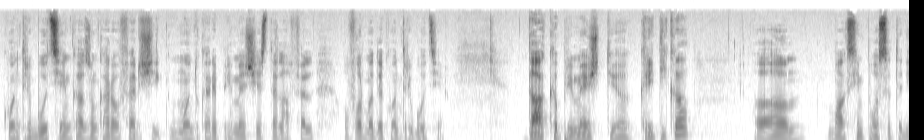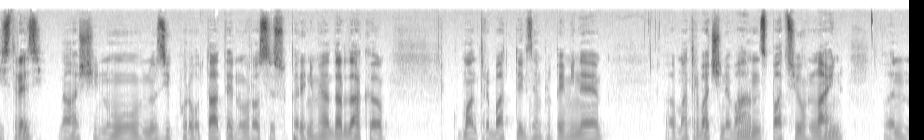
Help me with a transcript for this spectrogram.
contribuție în cazul în care oferi și în momentul în care primești este la fel o formă de contribuție. Dacă primești uh, critică, uh, maxim poți să te distrezi da? și nu, nu zic cu răutate, nu vreau să se supere nimeni, dar dacă, cum m-a întrebat, de exemplu, pe mine, uh, m-a întrebat cineva în spațiu online, în,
